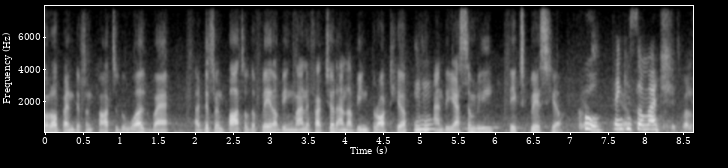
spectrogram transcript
Europe and different parts of the world where uh, different parts of the plane are being manufactured and are being brought here, mm -hmm. and the assembly takes place here. Cool. Thank yeah. you so much. It's well.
